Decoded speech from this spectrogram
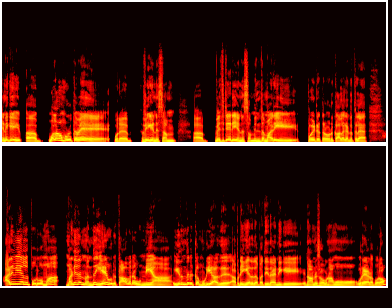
இன்னைக்கு உலகம் முழுக்கவே ஒரு வீகனிசம் வெஜிடேரியனிசம் இந்த மாதிரி போயிட்டு இருக்கிற ஒரு காலகட்டத்தில் அறிவியல் பூர்வமா மனிதன் வந்து ஏன் ஒரு தாவர உண்ணியா இருந்திருக்க முடியாது அப்படிங்கிறத பத்தி தான் இன்னைக்கு நானும் சோபனாவும் உரையாட போறோம்.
